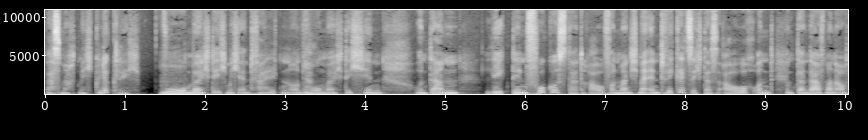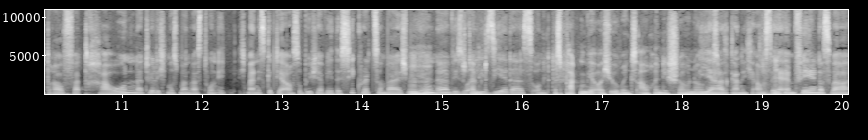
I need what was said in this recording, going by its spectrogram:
was macht mich glücklich? Wo mhm. möchte ich mich entfalten und ja. wo möchte ich hin? Und dann leg den Fokus da drauf. Und manchmal entwickelt sich das auch und, und dann darf man auch darauf vertrauen. Natürlich muss man was tun. Ich, ich, meine, es gibt ja auch so Bücher wie The Secret zum Beispiel, mhm, ne? Visualisier stimmt. das und. Das packen wir euch übrigens auch in die Show Notes. Ja, kann ich auch sehr empfehlen. Das war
